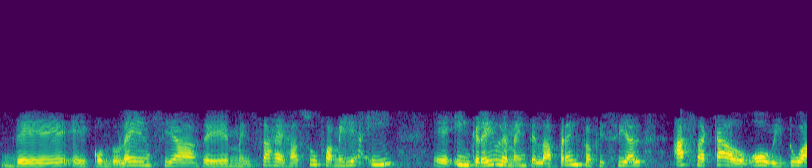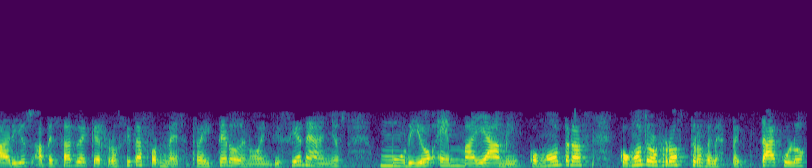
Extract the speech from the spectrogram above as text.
de eh, condolencias, de mensajes a su familia y eh, increíblemente la prensa oficial ha sacado obituarios a pesar de que Rosita Fornés, reitero de 97 años, murió en Miami con, otras, con otros rostros del espectáculo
